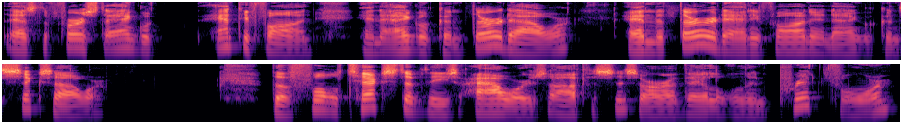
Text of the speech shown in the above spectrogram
as the first antiphon in Anglican third hour and the third antiphon in Anglican six hour. The full text of these hours offices are available in print form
